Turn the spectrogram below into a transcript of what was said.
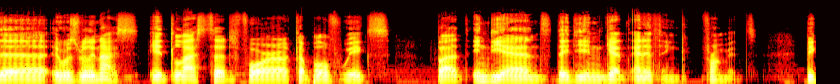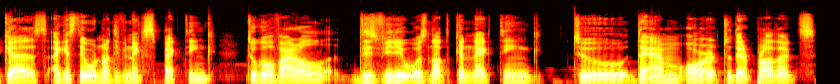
uh, it was really nice. It lasted for a couple of weeks. But in the end, they didn't get anything from it. Because I guess they were not even expecting to go viral. This video was not connecting to them or to their products.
